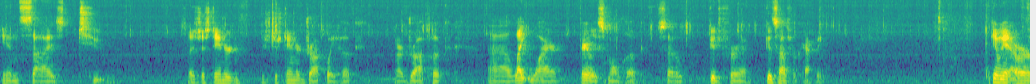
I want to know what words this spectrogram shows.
in size two. So it's just standard just your standard drop weight hook or drop hook, uh, light wire, fairly small hook. So good for uh, good size for crappie. Again, we got our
